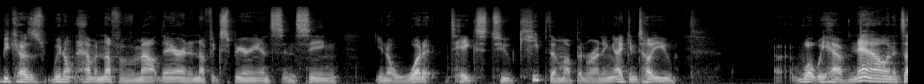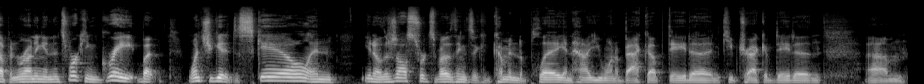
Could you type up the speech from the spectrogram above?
because we don't have enough of them out there and enough experience in seeing, you know, what it takes to keep them up and running. I can tell you what we have now and it's up and running and it's working great but once you get it to scale and you know there's all sorts of other things that could come into play and how you want to back up data and keep track of data and um,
